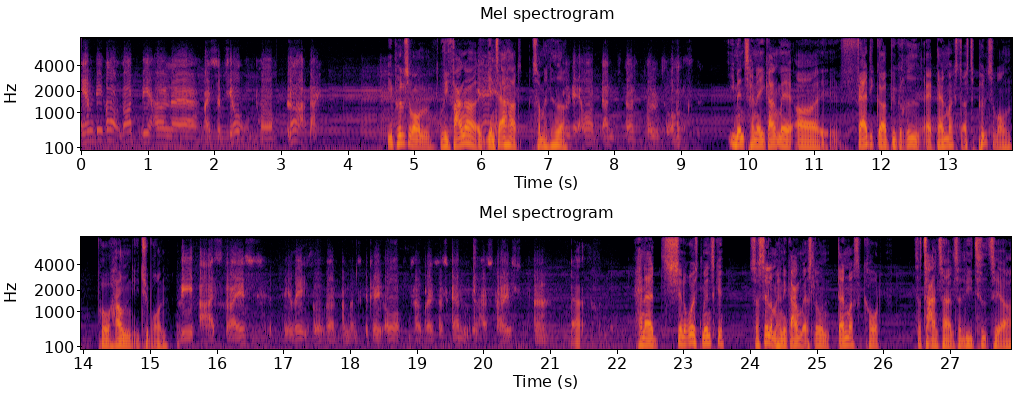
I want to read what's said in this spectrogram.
Jamen, det går godt. Vi holder reception på lørdag. I pølsevognen. Vi fanger ja. Jens Erhardt, som han hedder, Det er over den største pølsevogn. imens han er i gang med at øh, færdiggøre byggeriet af Danmarks største pølsevogn på havnen i Tyberon. Vi har stress. Det ved godt, når man skal til sådan noget, så skal man jo have stress. Ja. Ja. Han er et generøst menneske, så selvom han er i gang med at slå en Danmarks rekord, så tager han sig altså lige tid til at,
